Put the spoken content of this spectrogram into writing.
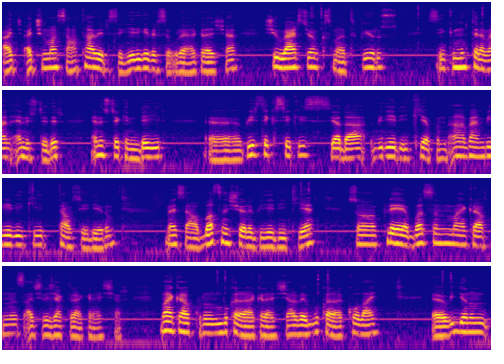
aç, açılmazsa hata verirse geri gelirse buraya arkadaşlar şu versiyon kısmına tıklıyoruz. Sizinki muhtemelen en üsttedir. En üsttekini değil. Ee, 1.8.8 ya da 1.7.2 yapın. Ama ben 1.7.2'yi tavsiye ediyorum. Mesela basın şöyle 1.7.2'ye. Sonra play'e basın Minecraft'ınız açılacaktır arkadaşlar. Minecraft kurulumu bu kadar arkadaşlar ve bu kadar kolay. Ee, videonun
